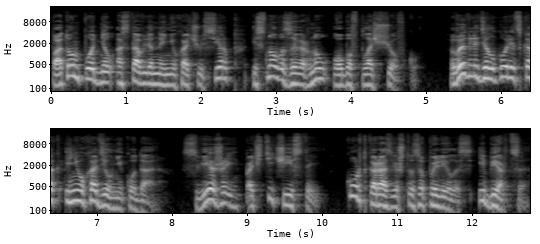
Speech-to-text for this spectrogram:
Потом поднял оставленный нюхачу серп и снова завернул оба в плащевку. Выглядел горец как и не уходил никуда. Свежий, почти чистый. Куртка разве что запылилась, и берцы.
